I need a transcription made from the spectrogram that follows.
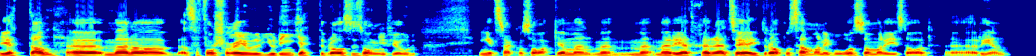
i ettan. Eh, men uh, alltså Forshaga gjorde en jättebra säsong i fjol. Inget snack om saken, men, men, men, men rent generellt så är ju inte de på samma nivå som Mariestad. Uh, rent,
